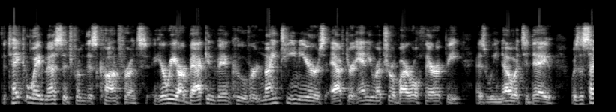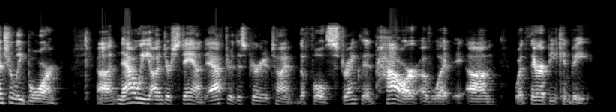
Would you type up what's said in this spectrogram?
The takeaway message from this conference here we are back in Vancouver, 19 years after antiretroviral therapy, as we know it today, was essentially born. Uh, now we understand, after this period of time, the full strength and power of what um, what therapy can be.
